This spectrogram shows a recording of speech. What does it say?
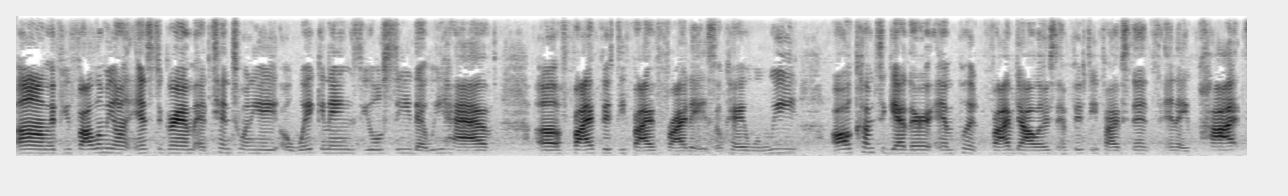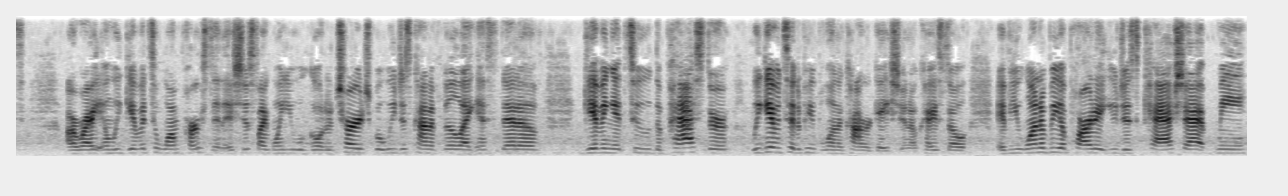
um, if you follow me on Instagram at 1028 Awakenings, you'll see that we have uh, 555 Fridays, okay, where we all come together and put $5.55 in a pot, all right, and we give it to one person. It's just like when you would go to church, but we just kind of feel like instead of giving it to the pastor, we give it to the people in the congregation, okay? So if you want to be a part of it, you just cash at me.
